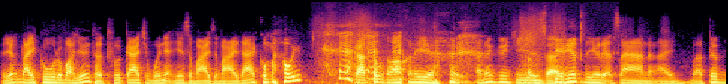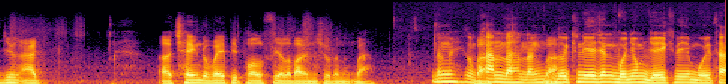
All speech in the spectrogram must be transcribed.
ហើយយើងដៃគូរបស់យើងត្រូវធ្វើការជាមួយអ្នកយើងសប្បាយសប្បាយដែរកុំឲ្យការទុកទាំងអស់គ្នាអាហ្នឹងគឺជាសំដៅ spirit ដែលយើងរក្សាហ្នឹងឯងបាទទើបយើងអាច uh, change the way people feel about insurance ហ្នឹងបាទហ្នឹងហើយសំខាន់ដែរហ្នឹងបាទដូចគ្នាអញ្ចឹងបើខ្ញុំនិយាយគ្នាមួយថា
